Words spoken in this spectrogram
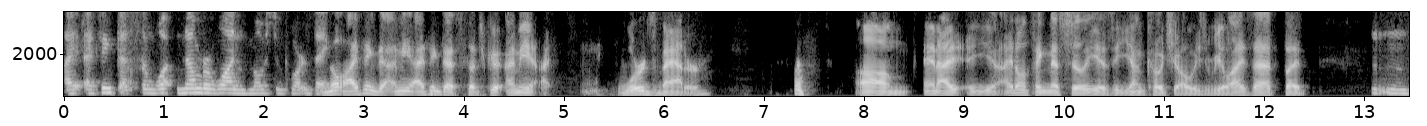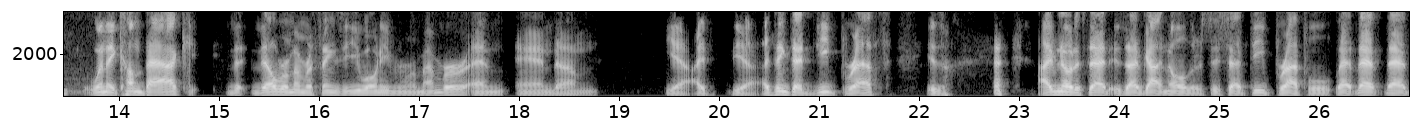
I, I think that's the what, number one most important thing. No i think that i mean i think that's such good i mean I, words matter um and i i don't think necessarily as a young coach you always realize that but Mm-mm. when they come back they'll remember things that you won't even remember and and um yeah i yeah i think that deep breath is i've noticed that as i've gotten older it's just that deep breath will that that that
